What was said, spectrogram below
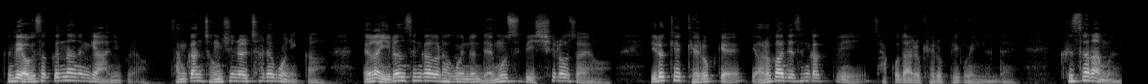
근데 여기서 끝나는 게 아니고요. 잠깐 정신을 차려보니까 내가 이런 생각을 하고 있는 내 모습이 싫어져요. 이렇게 괴롭게 여러 가지 생각들이 자꾸 나를 괴롭히고 있는데 그 사람은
